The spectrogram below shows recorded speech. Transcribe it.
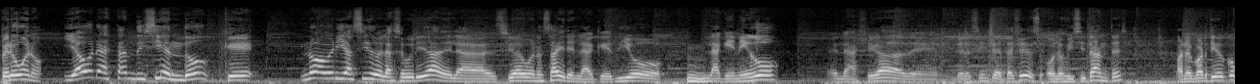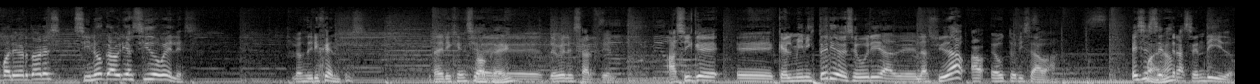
pero bueno, y ahora están diciendo que no habría sido la seguridad de la ciudad de Buenos Aires la que dio, la que negó la llegada de, de los hinchas de Talleres o los visitantes para el partido de Copa Libertadores, sino que habría sido Vélez, los dirigentes, la dirigencia de, de Vélez Arfiel. Así que eh, que el Ministerio de Seguridad de la ciudad a- autorizaba. Ese es Bueno. el trascendido.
